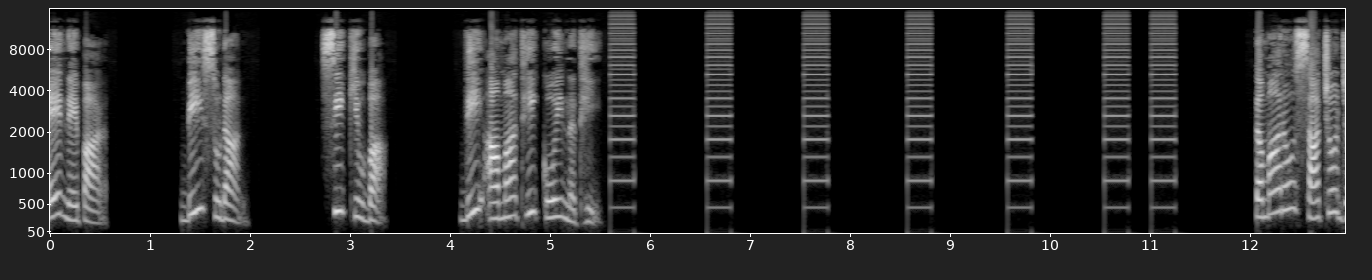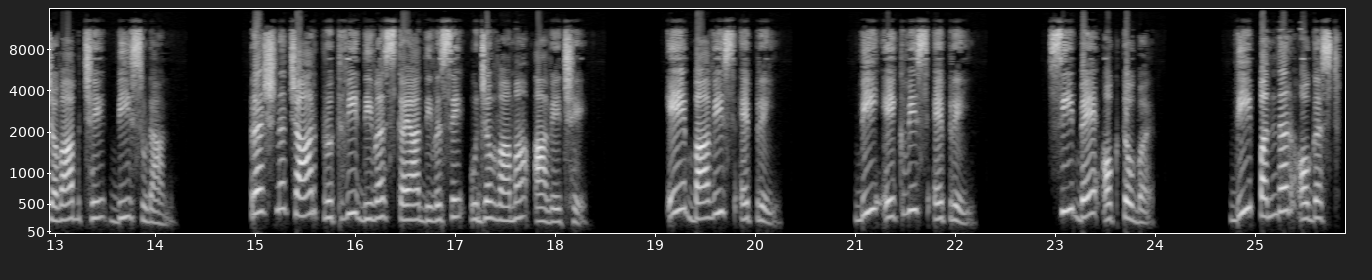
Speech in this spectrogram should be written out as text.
A Nepal. B Sudan. C Cuba. D આમાંથી કોઈ નથી. તમારો સાચો જવાબ છે, બી સુડાન. પ્રશ્ન ચાર પૃથ્વી દિવસ કયા દિવસે ઉજવવામાં આવે છે? એ બાવીસ એપ્રિલ, બી એકવીસ એપ્રિલ, સી બે ઓક્ટોબર, ડી પંદર ઓગસ્ટ.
